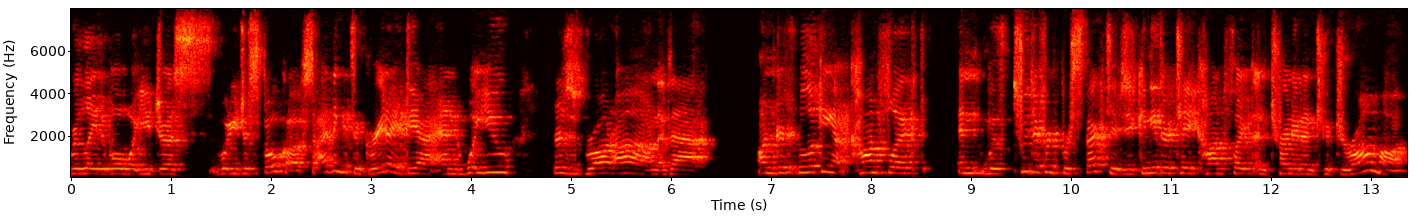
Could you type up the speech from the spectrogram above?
relatable what you just what you just spoke of. So I think it's a great idea, and what you just brought on that under looking at conflict and with two different perspectives, you can either take conflict and turn it into drama,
